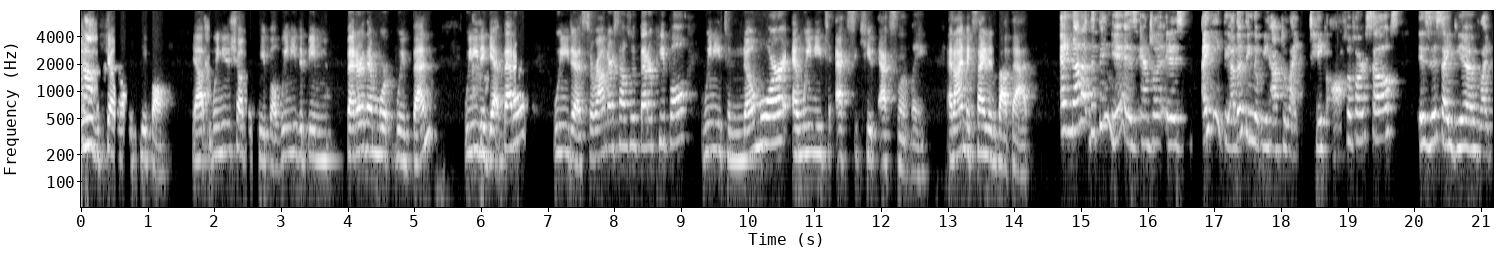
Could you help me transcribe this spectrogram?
we need to show up with people. Yep, yeah, we need to show up with people. We need to be better than we have been. We need to get better. We need to surround ourselves with better people. We need to know more, and we need to execute excellently. And I'm excited about that. And of, the thing is, Angela, is I think the other thing that we have to like take off of ourselves is this idea of like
